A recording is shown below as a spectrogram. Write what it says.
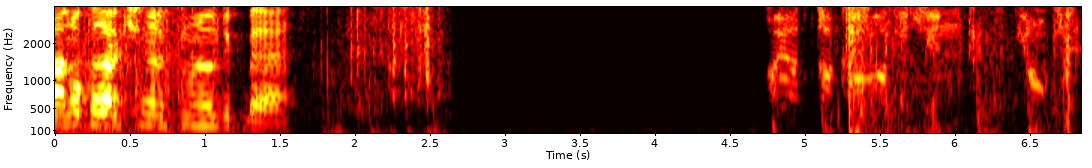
Lan o kadar kişinin arasından öldük be. Hayatta kalmak için yok et.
